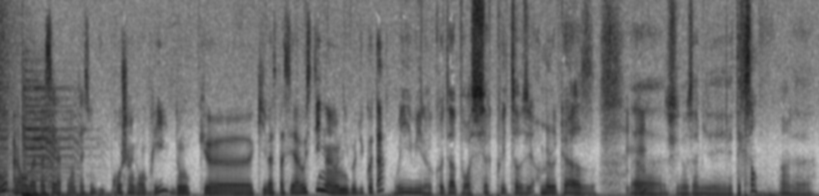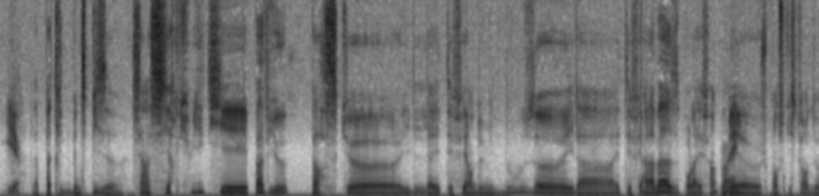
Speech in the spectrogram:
Bon, alors on va passer à la présentation du prochain Grand Prix, donc euh, qui va se passer à Austin hein, au niveau du quota. Oui, oui, le quota pour Circuit of the Americas. Mhm. Euh, chez nos amis les, les Texans, hein, le- Yeah. la patrie de Ben Spies. C'est un circuit qui est pas vieux parce que euh, il a été fait en 2012, euh, il a été fait à la base pour la F1, Ouais. mais euh, je pense qu'histoire de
